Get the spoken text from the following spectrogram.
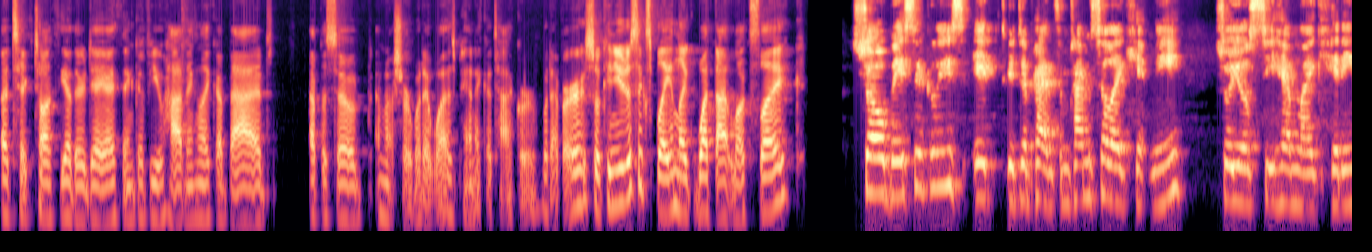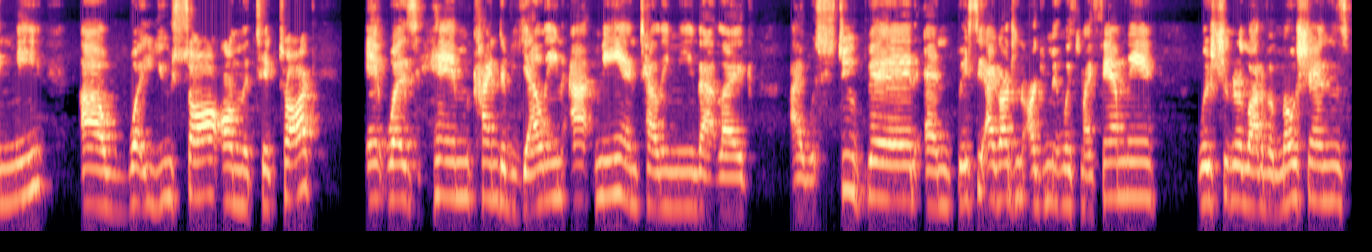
a TikTok the other day, I think, of you having like a bad episode. I'm not sure what it was, panic attack or whatever. So can you just explain like what that looks like? So basically, it it depends. Sometimes he'll like hit me, so you'll see him like hitting me. Uh, what you saw on the TikTok, it was him kind of yelling at me and telling me that like I was stupid, and basically I got into an argument with my family, which triggered a lot of emotions.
